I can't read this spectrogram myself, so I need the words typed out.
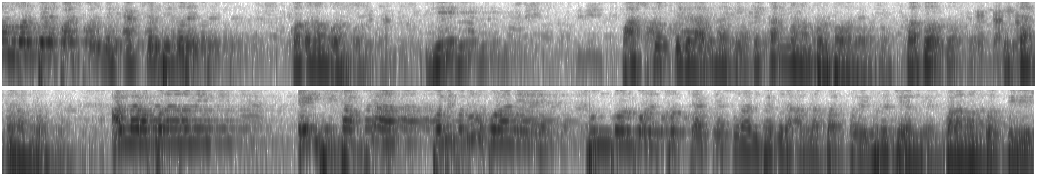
নম্বর পেলে পাশ করবেন? একশোর ভিতরে? কত নম্বর? জি? পাশ করতে গেলে আপনাকে একান্ন নম্বর পাওয়া লাগবে। কত? একান্ন নম্বর। আল্লাহ রাব্বুল আলামিন এই হিসাবটা পবিত্র কোরআনে সুন্দর করে ছোট্ট একটা সূরার ভিতরে আল্লাহ পাক করে ধরেছেন পারা নম্বর 30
